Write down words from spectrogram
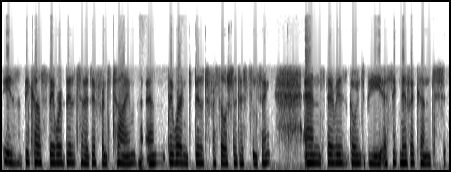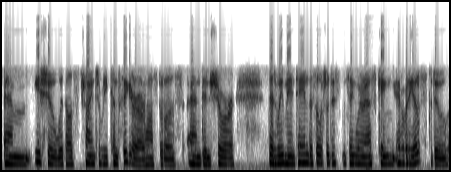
is because they were built in a different time and they weren't built for social distancing, and there is going to be a significant um, issue with us trying to reconfigure our hospitals and ensure that we maintain the social distancing we're asking everybody else to do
